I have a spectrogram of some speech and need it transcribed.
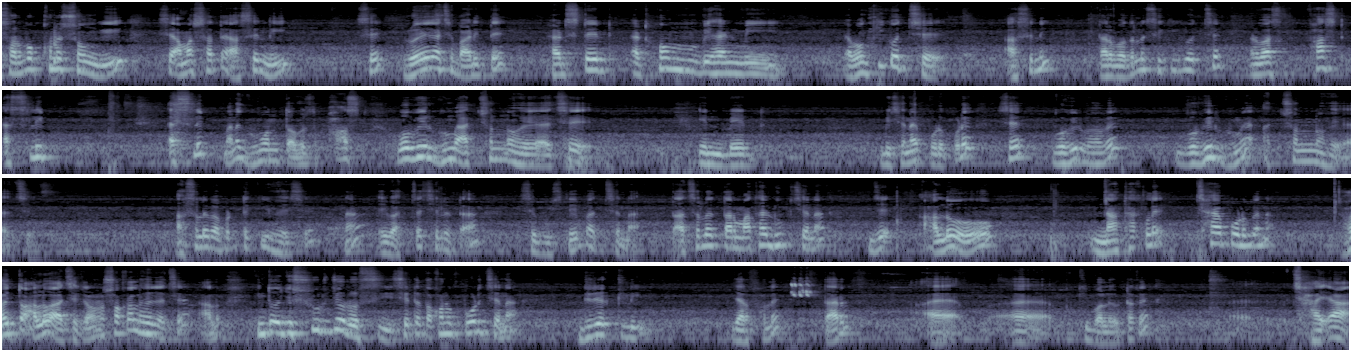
সর্বক্ষণের সঙ্গী সে আমার সাথে আসেনি। সে রয়ে গেছে বাড়িতে। Had stayed at home behind me এবং কি করছে? আসেনি। তার বদলে সে কী করছে? বাস ফার্স্ট অ্যাসলিপ অ্যাসলিপ মানে ঘুমন্ত অবস্থা। ফার্স্ট গভীর ঘুমে আচ্ছন্ন হয়ে আছে ইন বেড বিছানায় পড়ে পড়ে সে গভীরভাবে, গভীর ঘুমে আচ্ছন্ন হয়ে আছে। আসলে ব্যাপারটা কি হয়েছে? না, এই বাচ্চা ছেলেটা সে বুঝতেই পারছে না। আসলে তার মাথায় ঢুকছে না যে আলো না থাকলে ছায়া পড়বে না। হয়তো আলো আছে কারণ সকাল হয়ে গেছে আলো। কিন্তু ওই যে সূর্য রশ্মি, সেটা তখনও পড়ছে না ডিরেক্টলি যার ফলে তার কি বলে ওটাকে ছায়া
